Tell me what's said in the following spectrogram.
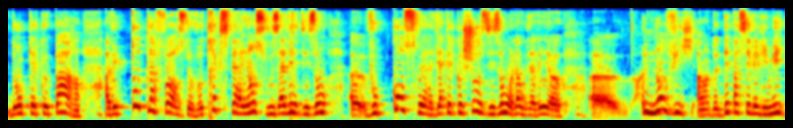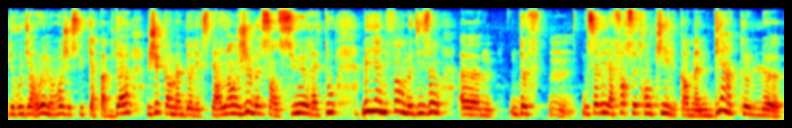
donc quelque part, avec toute la force de votre expérience, vous allez, disons, euh, vous construire. Il y a quelque chose, disons, là vous avez euh, une envie hein, de dépasser les limites, de vous dire, oui, mais moi je suis capable de, j'ai quand même de l'expérience, je me sens sûr et tout. Mais il y a une forme, disons, de, hmm, vous savez, la force tranquille quand même, bien que le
